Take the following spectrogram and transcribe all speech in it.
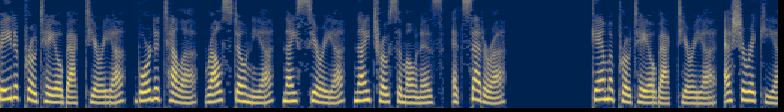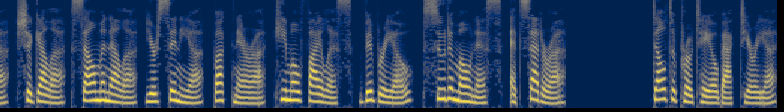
Beta-proteobacteria, Bordetella, Ralstonia, Neisseria, Nitrosomonas, etc. Gamma-proteobacteria, Escherichia, Shigella, Salmonella, Yersinia, Buchnera, Haemophilus, Vibrio, Pseudomonas, etc. Delta-proteobacteria,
